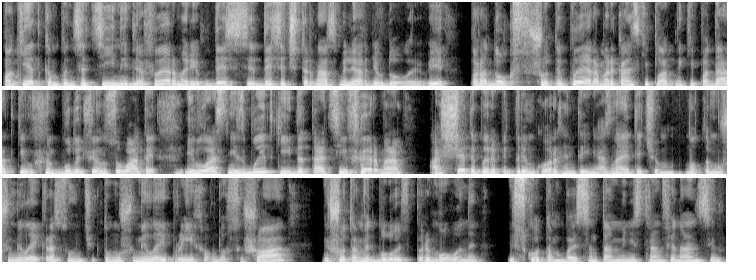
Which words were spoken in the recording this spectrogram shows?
пакет компенсаційний для фермерів десь 10-14 мільярдів доларів. І парадокс, що тепер американські платники податків будуть фінансувати і власні збитки, і дотації фермерам. А ще тепер підтримку Аргентині. А знаєте чому? Ну тому що Мілей красунчик, тому що Мілей приїхав до США, і що там відбулось? Перемовини із Скоттом Бесентом, міністром фінансів,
